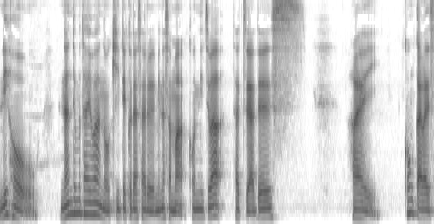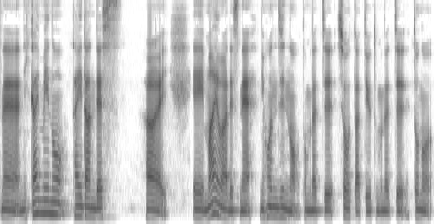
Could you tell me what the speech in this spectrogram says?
リホー。何でも台湾のを聞いてくださる皆様、こんにちは。達也です。はい。今回はですね、2回目の対談です。はい。えー前はですね、日本人の友達、翔太っていう友達との、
